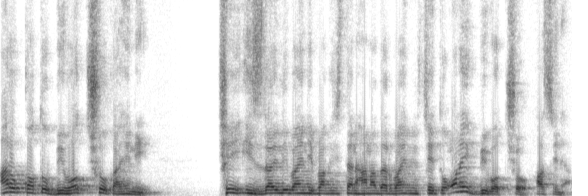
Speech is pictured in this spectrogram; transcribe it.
আরও কত বিভৎস কাহিনী। সেই ইসরায়েলি বাহিনী, পাকিস্তান, হানাদার বাহিনীর চেয়ে তো অনেক বিভৎস, হাসিনা।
